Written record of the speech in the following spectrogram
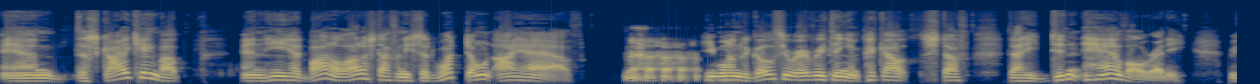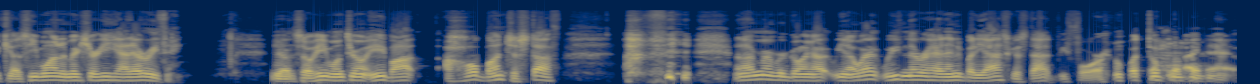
And this guy came up, and he had bought a lot of stuff, and he said, "What don't I have?" he wanted to go through everything and pick out stuff that he didn't have already because he wanted to make sure he had everything. Yeah. And so he went through, he bought a whole bunch of stuff. and I remember going out, you know? We've never had anybody ask us that before. what don't I have?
